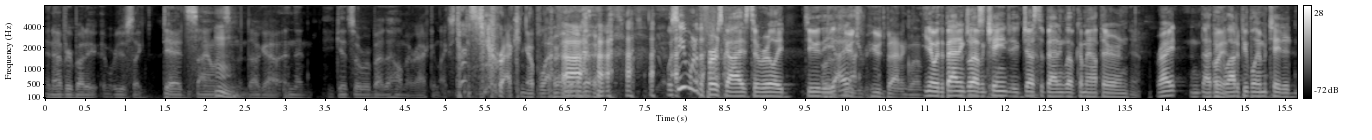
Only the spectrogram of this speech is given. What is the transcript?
and everybody we're just like dead silence Hmm. in the dugout. And then he he gets over by the helmet rack and like starts cracking up laughing. Ah. Was he one of the first guys to really do the, a I- huge, huge batting glove. you know, with the batting glove and Adjust it. change, adjust the batting glove, come out there and right? And I think yeah. a lot of people imitated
